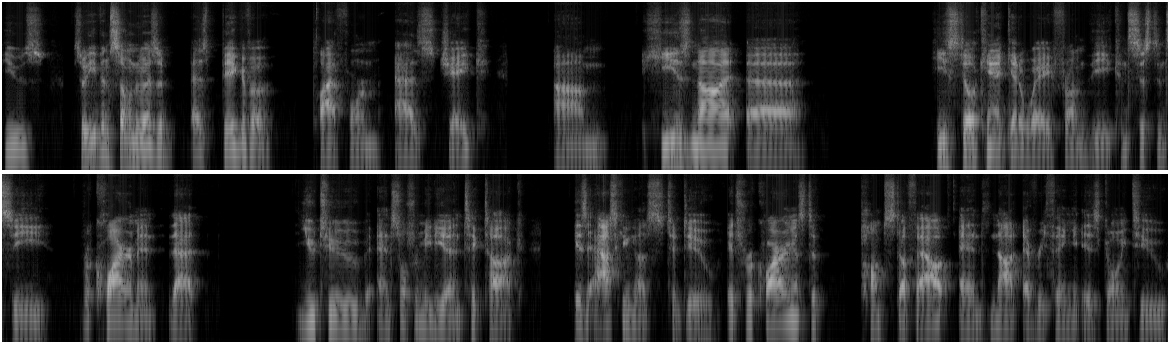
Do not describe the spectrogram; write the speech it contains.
views. So even someone who has a as big of a platform as Jake, um, he's not. Uh, he still can't get away from the consistency requirement that YouTube and social media and TikTok is asking us to do. It's requiring us to pump stuff out, and not everything is going to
